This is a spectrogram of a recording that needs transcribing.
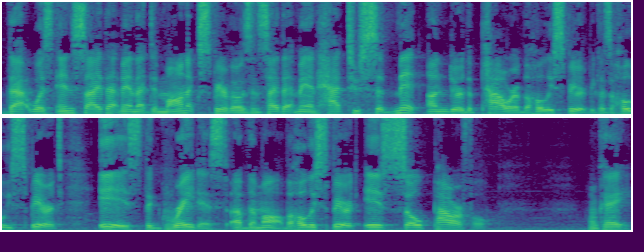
that was inside that man, that demonic spirit that was inside that man, had to submit under the power of the Holy Spirit because the Holy Spirit is the greatest of them all. The Holy Spirit is so powerful. Okay?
